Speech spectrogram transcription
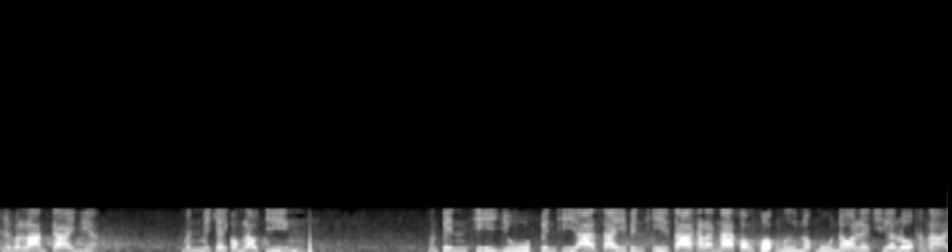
เถิดว่าร่างกายเนี่ย มันไม่ใช่ของเราจริง มันเป็นที่อยู่เป็นที่อาศัยเป็นที่สาธารณะของพวกมือมูลนอนและเชื้อโรคทั้งหลาย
